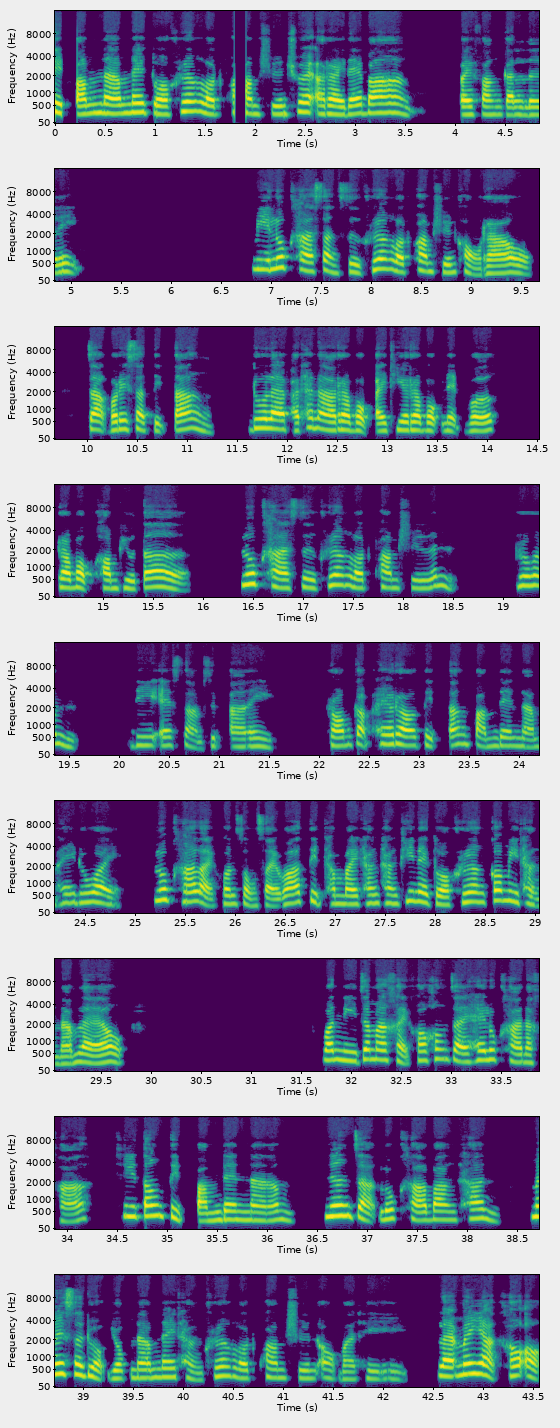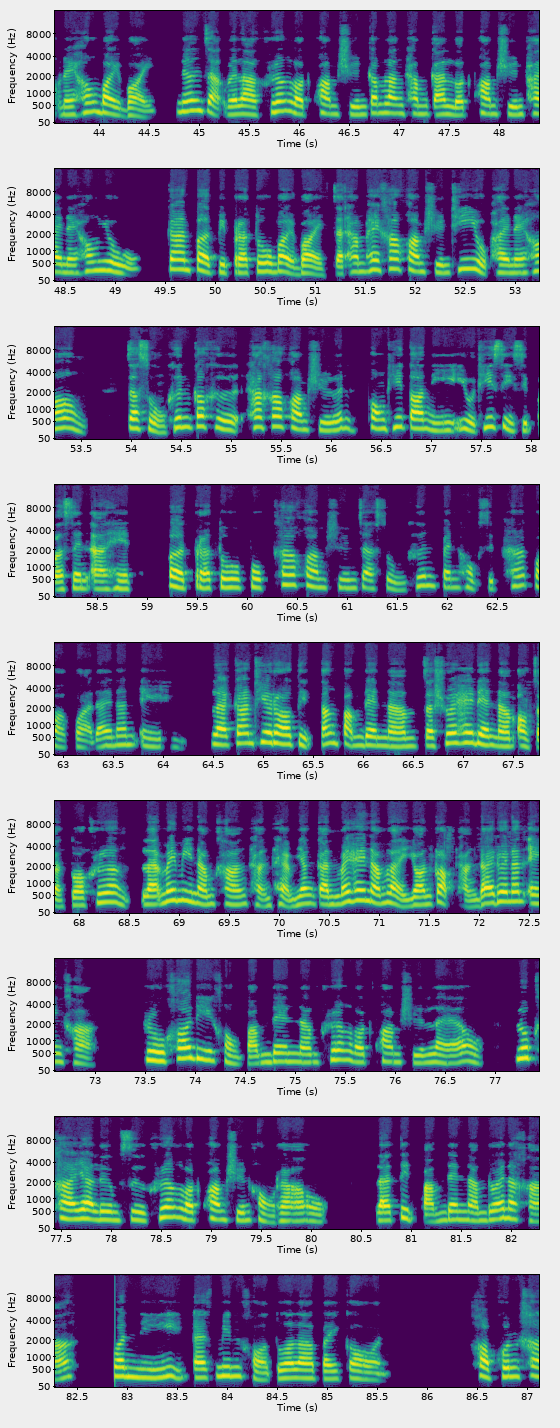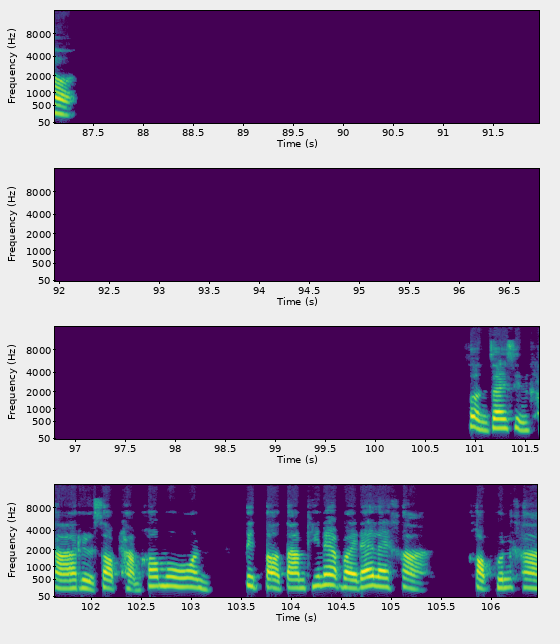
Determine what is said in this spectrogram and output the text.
ติดปั๊มน้ำในตัวเครื่องลดความชื้นช่วยอะไรได้บ้าง ไปฟังกันเลย มีลูกค้าสั่งซื้อเครื่องลดความชื้นของเรา จากบริษัทติดตั้ง ดูแลพัฒนาระบบไอทีระบบเน็ตเวิร์กระบบคอมพิวเตอร์ ลูกค้าซื้อเครื่องลดความชื้น รุ่น DS30i พร้อมกับให้เราติดตั้งปั๊มเดนน้ำให้ด้วย ลูกค้าหลายคนสงสัยว่าติดทำไมทั้งๆทที่ในตัวเครื่องก็มีถังน้ำแล้ว วันนี้จะมาไขข้อข้องใจให้ลูกค้านะคะ ที่ต้องติดปั๊มเดนน้ำเนื่องจากลูกค้าบางท่าน ไม่สะดวกยกน้ำในถังเครื่องลดความชื้นออกมาเทและไม่อยากเข้าออกในห้องบ่อยๆ เนื่องจากเวลาเครื่องลดความชื้นกำลังทำการลดความชื้นภายในห้องอยู่ การเปิดปิดประตูบ่อยๆ จะทำให้ค่าความชื้นที่อยู่ภายในห้อง จะสูงขึ้นก็คือถ้าค่าความชื้นคงที่ตอนนี้อยู่ที่ 40% RH เเปิดประตูปุ๊บค่าความชื้นจะสูงขึ้นเป็น 65 กว่ากว่าได้นั่นเอง และการที่เราติดตั้งปั๊มเดนน้ำจะช่วยให้เดนน้ำออกจากตัวเครื่อง และไม่มีน้ำค้างถังแถมยังกันไม่ให้น้ำไหลย้อนกลับถังได้ด้วยนั่นเองค่ะ รู้ข้อดีของปั๊มเดนน้ำเครื่องลดความชื้นแล้ว ลูกค้าอย่าลืมซื้อเครื่องลดความชื้นของเรา และติดปั๊มเดนน้ำด้วยนะคะ วันนี้แอดมินขอตัวลาไปก่อน ขอบคุณค่ะ สนใจสินค้าหรือสอบถามข้อมูล ติดต่อตามที่แนบไว้ได้เลยค่ะ ขอบคุณค่ะ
